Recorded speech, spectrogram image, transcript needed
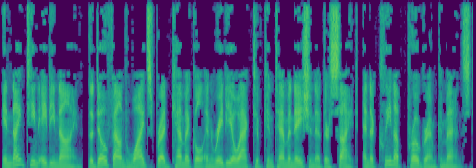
In 1989, the DOE found widespread chemical and radioactive contamination at their site, and a cleanup program commenced.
